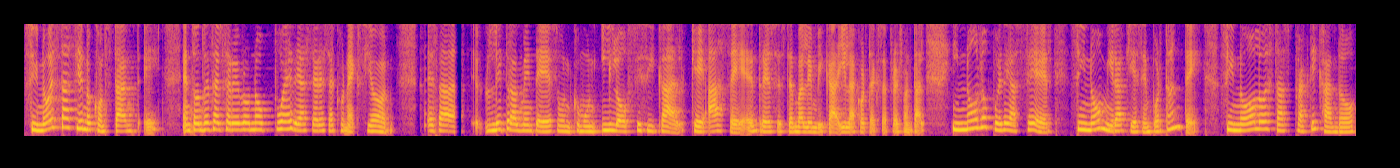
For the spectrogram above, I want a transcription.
Si no está siendo constante, entonces el cerebro no puede hacer esa conexión. Esa literalmente es un, como un hilo físico que hace entre el sistema límbico y la corteza prefrontal. Y no lo puede hacer si no mira que es importante. Si no lo estás practicando,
